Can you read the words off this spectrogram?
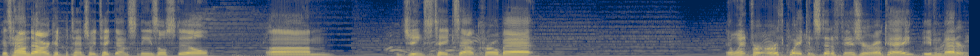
Because Houndour could potentially take down Sneasel still. Um, Jynx takes out Crobat. It went for Earthquake instead of Fissure. Okay, even better.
